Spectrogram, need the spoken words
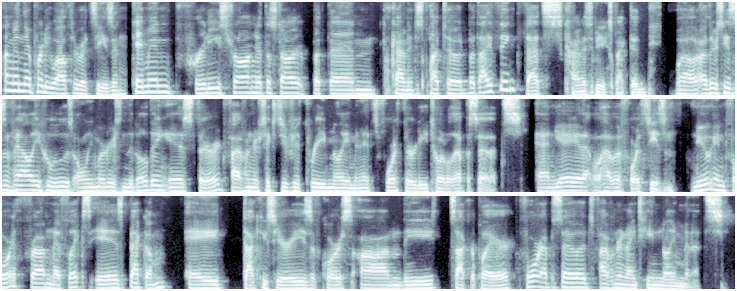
Hung in there pretty well through its season. Came in pretty strong at the start, but then kind of just plateaued. But I think that's kind of to be expected. While other season finale, Hulu's Only Murders in the Building, is third, 563 million minutes for 30 total episodes. And yay, that will have a fourth season. New in fourth from Netflix is Beckham, a docu-series, of course, on the soccer player. Four episodes, 519 million minutes.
